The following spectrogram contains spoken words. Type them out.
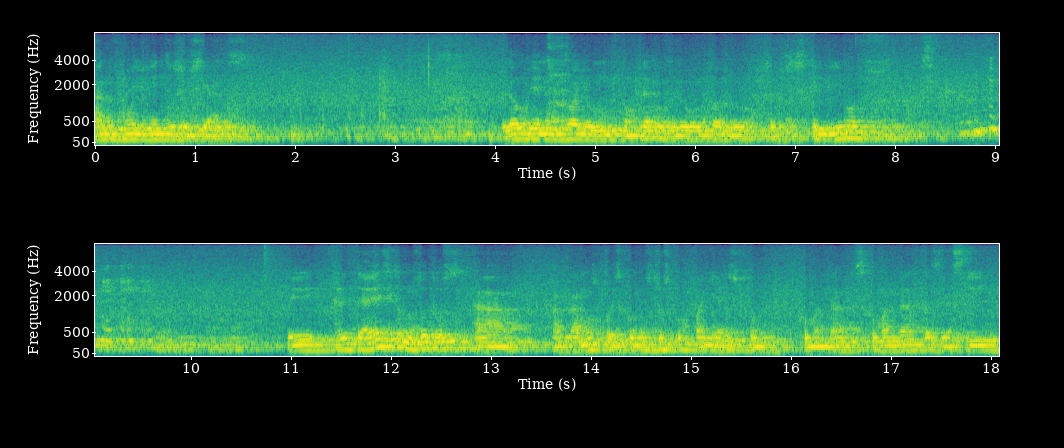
a, los movimientos sociales. Luego viene un rollo muy complejo, que luego mejor se los escribimos, eh, frente a esto nosotros ah, hablamos pues con nuestros compañeros, con comandantes, comandantes y así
